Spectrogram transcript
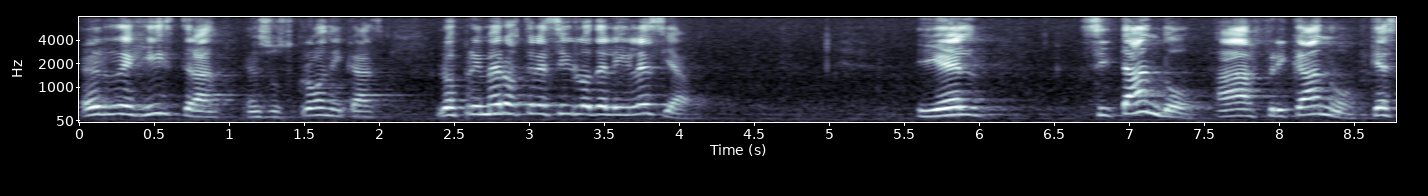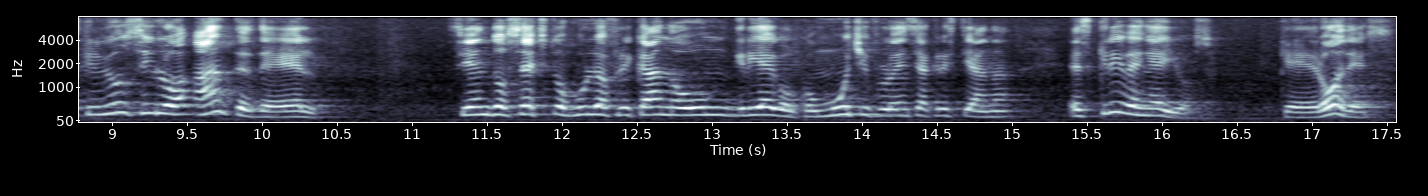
él registra en sus crónicas los primeros tres siglos de la iglesia. Y él, citando a Africano, que escribió un siglo antes de él, siendo sexto Julio Africano un griego con mucha influencia cristiana, escriben ellos que Herodes,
